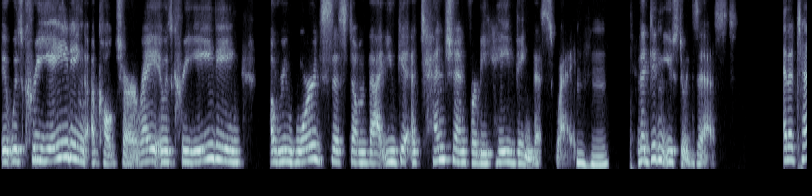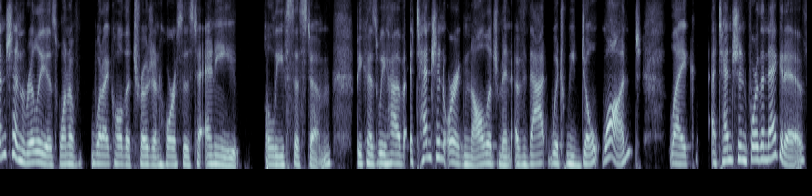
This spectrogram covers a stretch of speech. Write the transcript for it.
it was creating a culture right it was creating a reward system that you get attention for behaving this way mm-hmm. that didn't used to exist and attention really is one of what I call the Trojan horses to any belief system because we have attention or acknowledgement of that which we don't want, like attention for the negative.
